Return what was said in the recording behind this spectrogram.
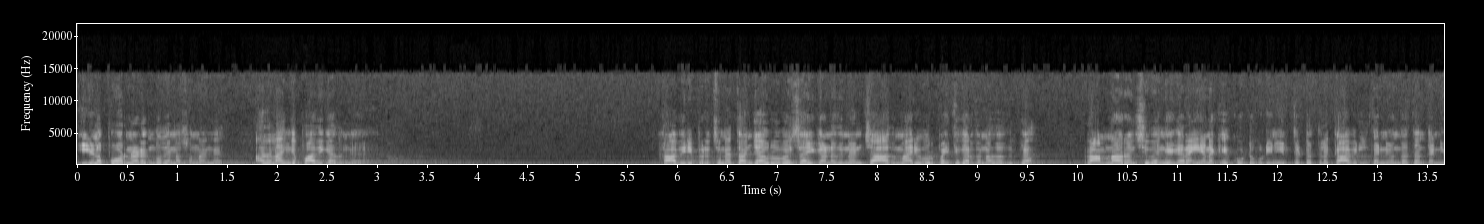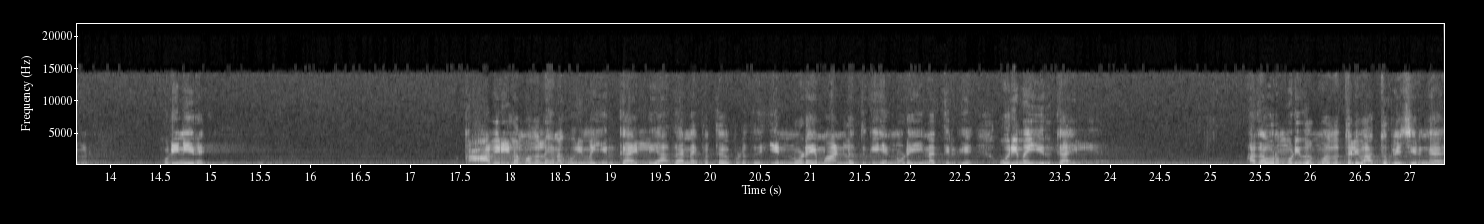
ஈழ போர் நடக்கும்போது என்ன சொன்னாங்க? அதெல்லாம் இங்கே பாதிக்காதுங்க. காவிரி பிரச்சனை தஞ்சாவூர் விவசாயிக்கானது நினச்சா அது மாதிரி ஒரு பைத்தியக்காரத்தனை அது இருக்கா? ராமநாதன் சிவகங்கைக்காரன் எனக்கே கூட்டு குடிநீர் திட்டத்தில் காவிரியில் தண்ணி வந்தால் தான் தண்ணி வரும். குடிநீர். காவிரியில் முதல்ல எனக்கு உரிமை இருக்கா இல்லையா? அதானே இப்போ தேவைப்படுது. என்னுடைய மாநிலத்துக்கு என்னுடைய இனத்திற்கு உரிமை இருக்கா இல்லையா? அதை ஒரு முடிவை முதல் தெளிவாக அத்து பேசிடுங்க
